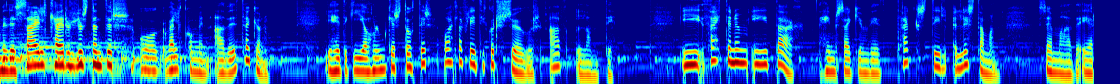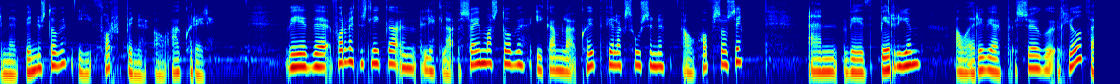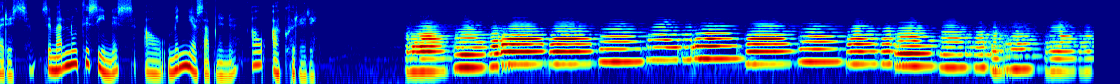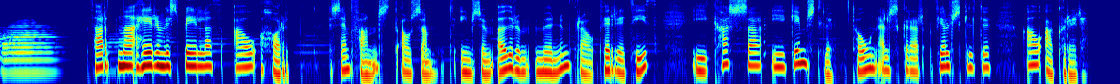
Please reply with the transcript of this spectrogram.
Komiði sæl kæru hlustendur og velkomin að viðtækjónum. Ég heiti Gíja Holmgerstóttir og ætla að flytja ykkur sögur af landi. Í þættinum í dag heimsækjum við textil listamann sem að er með vinnustofu í Þorpinu á Akureyri. Við forvetnumst líka um litla saumastofu í gamla kaupfélagshúsinu á Hofsósi en við byrjum á að rifja upp sögu hljóðfæris sem er nú til sínis á Minjasafninu á Akureyri. Þarna heyrum við spilað á horn sem fannst á samt ímsum öðrum munum frá fyrri tíð í kassa í geimslu tónelskrar fjölskyldu á Akureyri.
